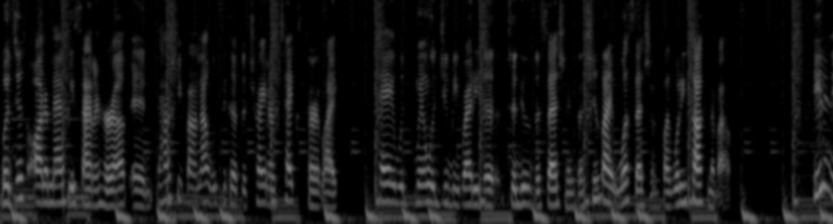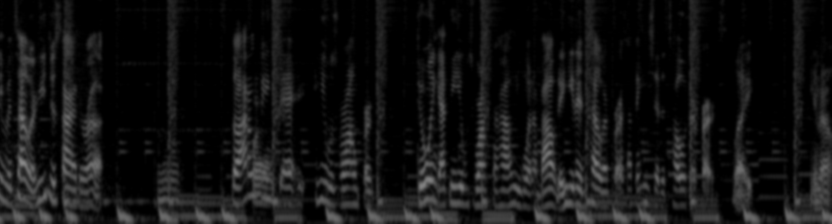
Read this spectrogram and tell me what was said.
But just automatically signing her up, and how she found out was because the trainer texted her like, hey, when would you be ready to to do the sessions? And she's like, what sessions? Like, what are you talking about? He didn't even tell her. He just signed her up. Mm. So I don't wow. think that he was wrong for doing. I think he was wrong for how he went about it. He didn't tell her first. I think he should have told her first. Like, you know.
